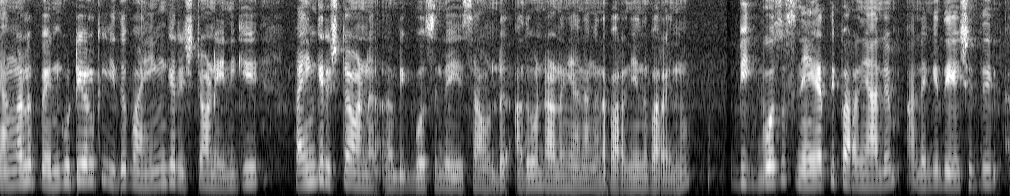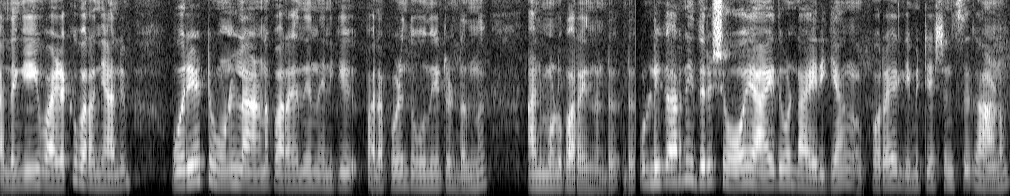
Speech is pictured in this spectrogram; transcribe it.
ഞങ്ങൾ പെൺകുട്ടികൾക്ക് ഇത് ഭയങ്കര ഇഷ്ടമാണ്. എനിക്ക് ഭയങ്കര ഇഷ്ടമാണ് ബിഗ് ബോസിന്റെ ഈ സൗണ്ട്. അതുകൊണ്ടാണ് ഞാൻ അങ്ങനെ പറഞ്ഞതെന്ന് പറയുന്നു. ബിഗ് ബോസ് സ്നേഹത്തിൽ പറഞ്ഞാലും അല്ലെങ്കിൽ ദേഷ്യത്തിൽ അല്ലെങ്കിൽ ഈ വഴക്ക് പറഞ്ഞാലും ഒരേ ടോണിലാണ് പറയുന്നതെന്ന് എനിക്ക് പലപ്പോഴും തോന്നിയിട്ടുണ്ടെന്ന് അനുമോൾ പറയുന്നുണ്ട്. പുള്ളിക്കാരന് ഇതൊരു ഷോ ആയതുകൊണ്ടായിരിക്കാം കുറേ ലിമിറ്റേഷൻസ് കാണും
